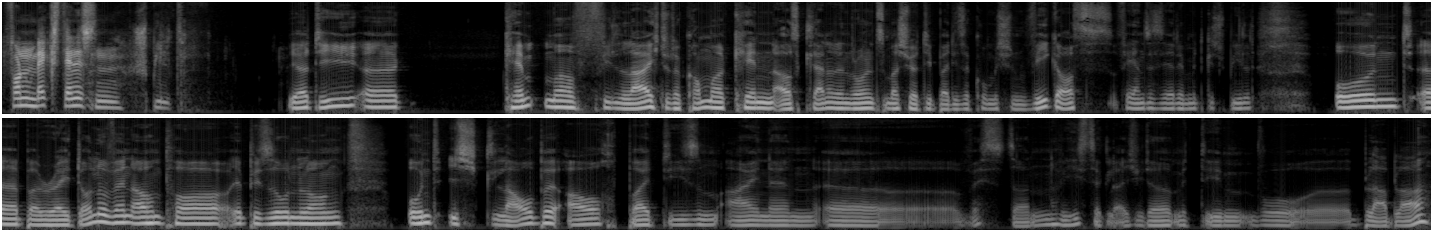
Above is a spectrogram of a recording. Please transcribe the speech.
von Max Dennison spielt. Ja, die äh, kennt man vielleicht oder kann man kennen aus kleineren Rollen. Zum Beispiel hat die bei dieser komischen Vegas-Fernsehserie mitgespielt. Und äh, bei Ray Donovan auch ein paar Episoden lang. Und ich glaube auch bei diesem einen äh, Western, wie hieß der gleich wieder, mit dem, wo äh, bla bla,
